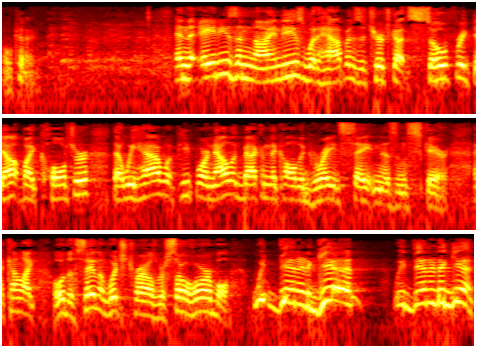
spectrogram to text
Okay in the 80s and 90s, what happens, the church got so freaked out by culture that we have what people are now look back and they call the Great Satanism Scare. Kind of like, oh, the Salem witch trials were so horrible. We did it again. We did it again.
